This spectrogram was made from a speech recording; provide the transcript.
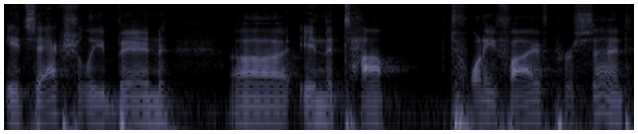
it's actually been uh, in the top 25%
